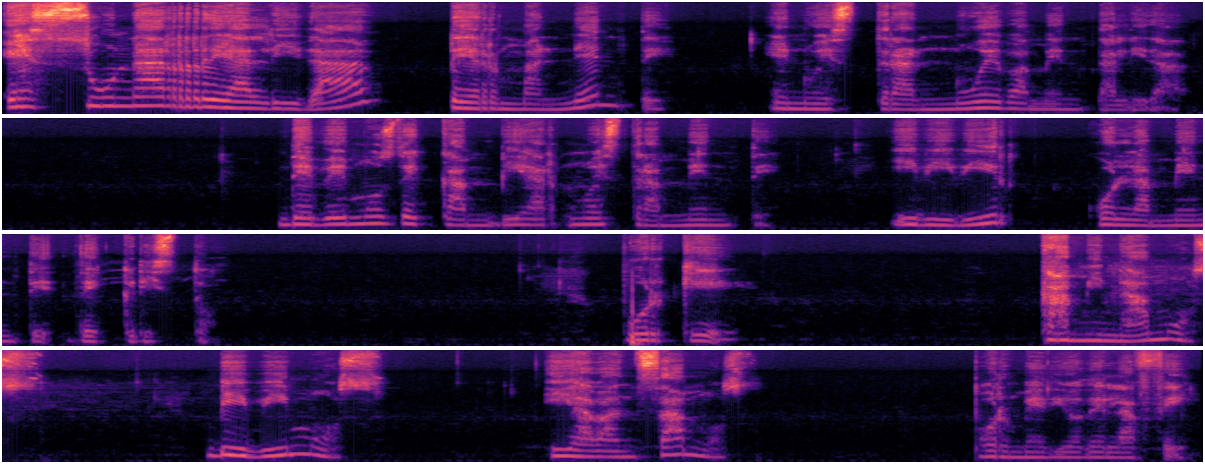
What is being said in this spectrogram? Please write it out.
Es una realidad permanente en nuestra nueva mentalidad. Debemos de cambiar nuestra mente y vivir con la mente de Cristo. Porque caminamos, vivimos y avanzamos por medio de la fe.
